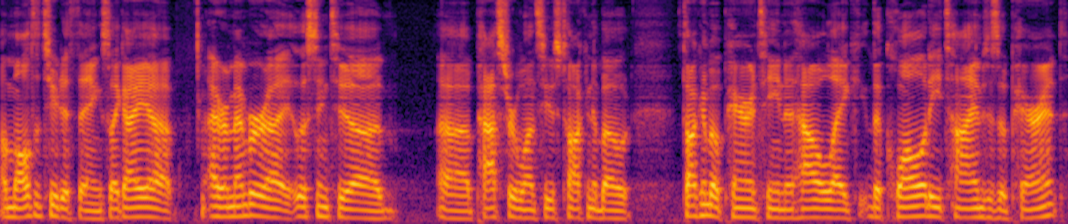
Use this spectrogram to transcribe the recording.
a multitude of things like i uh, i remember uh, listening to a, a pastor once he was talking about talking about parenting and how like the quality times as a parent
